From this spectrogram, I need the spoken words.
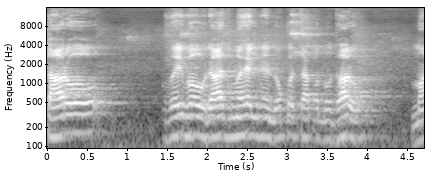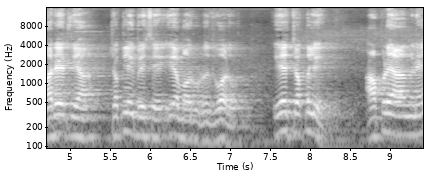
તારો વૈભવ રાજમહેલ ને નોકર ચાકરનું ધારું, મારે ત્યાં ચકલી બેસે એ મારું રજવાડું. એ ચકલી આપણે આંગણે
